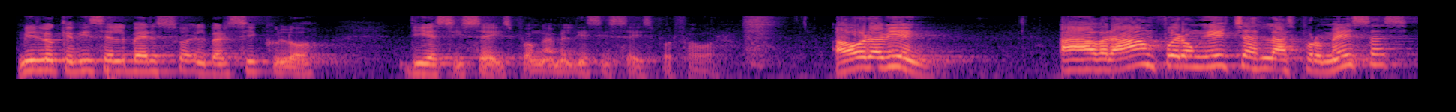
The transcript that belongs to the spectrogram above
Mire lo que dice el verso, el versículo 16. Póngame el 16, por favor. Ahora bien, a Abraham fueron hechas las promesas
